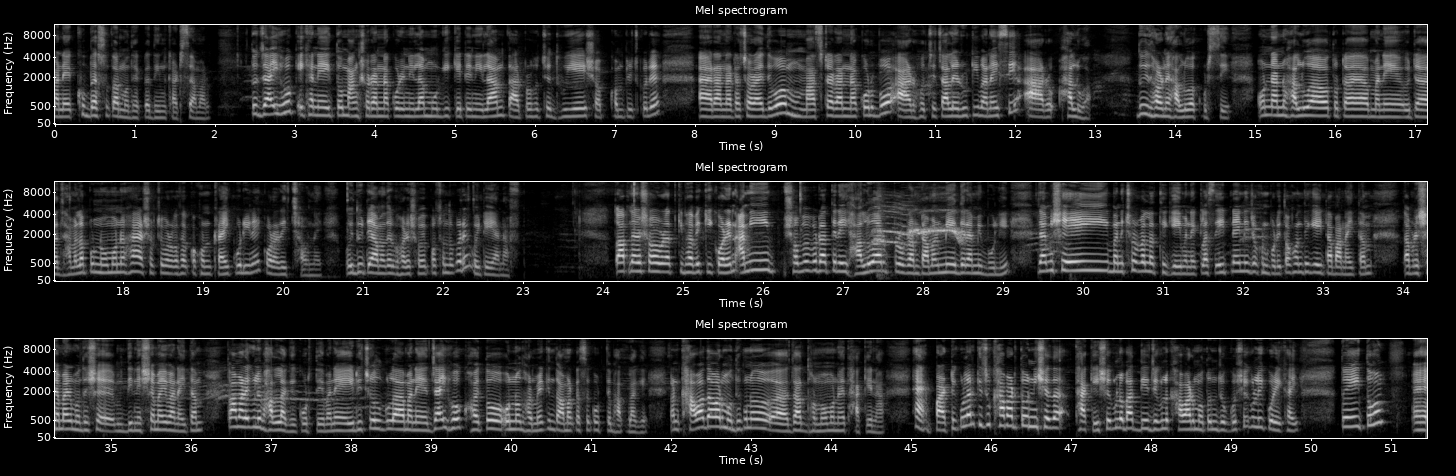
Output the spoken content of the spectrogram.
মানে খুব ব্যস্ততার মধ্যে একটা দিন কাটছে আমার। তো যাই হোক, এখানে এই তো মাংস রান্না করে নিলাম, মুরগি কেটে নিলাম, তারপর হচ্ছে ধুয়ে সব কমপ্লিট করে রান্নাটা চড়াই দেবো। মাছটা রান্না করব, আর হচ্ছে চালের রুটি বানাইছি আর হালুয়া। দুই ধরনের হালুয়া করছি। অন্যান্য হালুয়া অতটা মানে ওইটা ঝামেলাপূর্ণ মনে হয়, আর সবচেয়ে বড় কথা কখনো ট্রাই করি নাই, করার ইচ্ছাও নাই। ওই দুইটা আমাদের ঘরে সবাই পছন্দ করে, ওইটাই আনাফ তো আপনারা সবরাত কীভাবে কি করেন? আমি সবরাতের এই হালুয়ার প্রোগ্রামটা আমার মেয়েদের আমি বলি যে আমি সেই মানে ছোটোবেলা থেকেই মানে ক্লাস এইট নাইনে যখন পড়ি তখন থেকে এইটা বানাইতাম। তারপরে সেমাইয়ের মধ্যে সে দিনে সেমাই বানাইতাম। তো আমার এগুলো ভালো লাগে করতে। মানে এই রিচুয়ালগুলো মানে যাই হোক, হয়তো অন্য ধর্মের কিন্তু আমার কাছে করতে ভালো লাগে। কারণ খাওয়া দাওয়ার মধ্যে কোনো জাত ধর্ম মনে হয় থাকে না। হ্যাঁ পার্টিকুলার কিছু খাবার তো নিষেধা থাকে সেগুলো বাদ দিয়ে যেগুলো খাওয়ার মতন যোগ্য সেগুলোই করে খাই। তো এই তো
